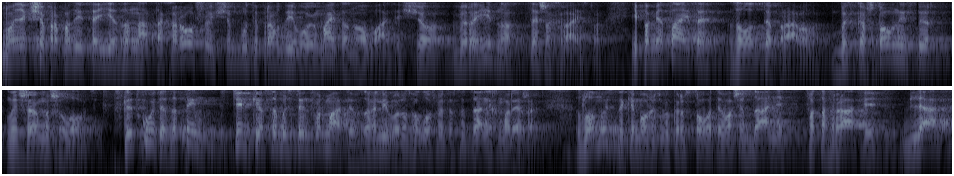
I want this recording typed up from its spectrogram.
Ну а якщо пропозиція є занадто хорошою, щоб бути правдивою, майте на увазі, що вірогідно це шахрайство. І пам'ятайте золоте правило: безкоштовний сир лише в мишоловці. Слідкуйте за тим, стільки особистої інформації взагалі ви розголошуєте в соціальних мережах. Зловмисники можуть використовувати ваші дані, фотографії для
